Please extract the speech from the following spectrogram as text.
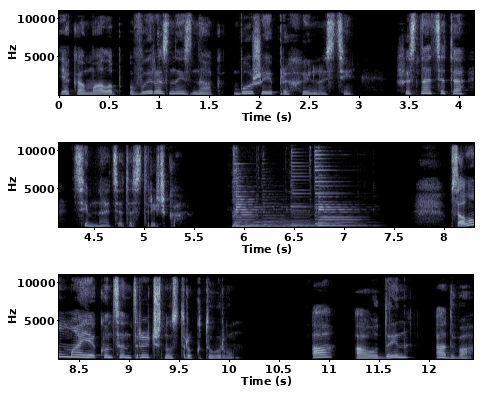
яка мала б виразний знак Божої прихильності 16-17 стрічка. Псалом має концентричну структуру. А А1, А2,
